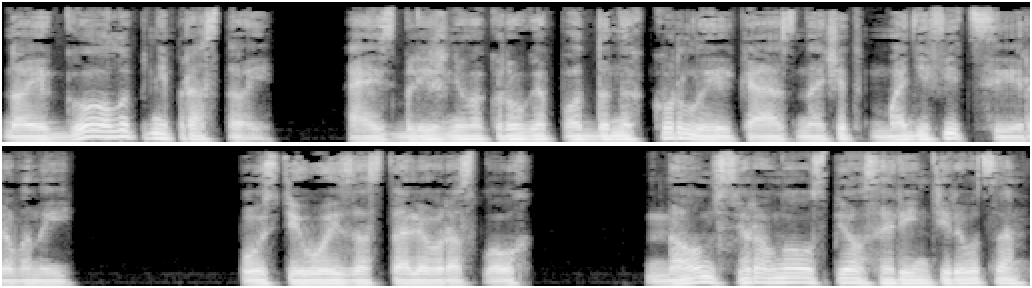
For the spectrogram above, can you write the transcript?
Но и голубь непростой, а из ближнего круга подданных курлыка, а значит, модифицированный. Пусть его и застали врасплох, но он все равно успел сориентироваться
